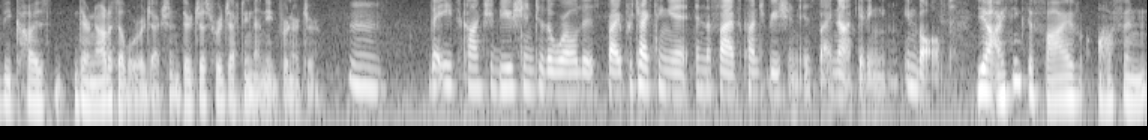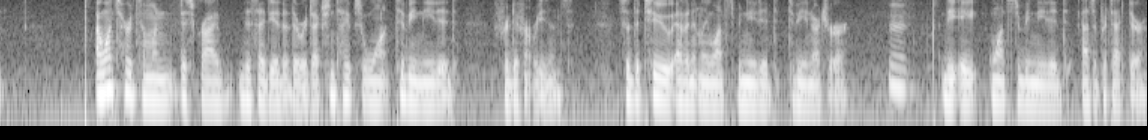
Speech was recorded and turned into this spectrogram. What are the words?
because they're not a double rejection. They're just rejecting that need for nurture. Hmm. The eight's contribution to the world is by protecting it, and the five's contribution is by not getting involved. Yeah, I think the five often. I once heard someone describe this idea that the rejection types want to be needed for different reasons. So the two evidently wants to be needed to be a nurturer. Hmm. the eight wants to be needed as a protector.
